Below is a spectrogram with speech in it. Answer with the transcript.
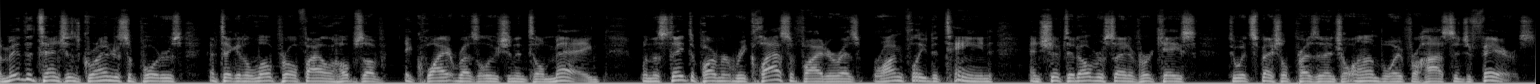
Amid the tensions, Griner supporters have taken a low profile in hopes of a quiet resolution until May, when the State Department reclassified her as wrongfully detained and shifted oversight of her case to its special presidential envoy for hostage affairs.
